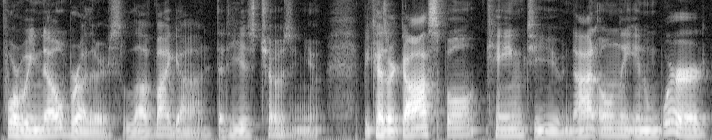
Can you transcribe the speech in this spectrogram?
For we know, brothers, loved by God, that he has chosen you, because our gospel came to you not only in word,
